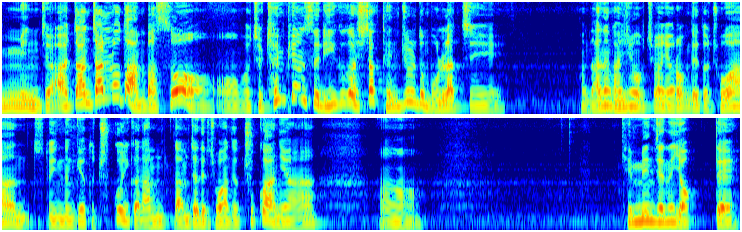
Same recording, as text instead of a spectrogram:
김민재. 아, 난 짤로도 안 봤어. 어, 뭐, 지금 챔피언스 리그가 시작된 줄도 몰랐지. 나는 관심 없지만 여러분들도 좋아할 수도 있는 게 또 축구니까 남, 남자들이 좋아하는 게 축구 아니야. 어. 김민재는 역대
